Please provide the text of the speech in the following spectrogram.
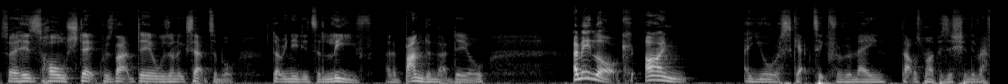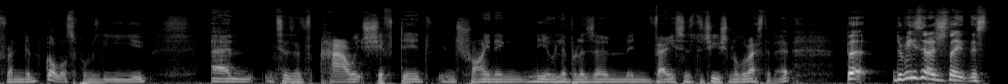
so his whole shtick was that deal was unacceptable, that we needed to leave and abandon that deal. I mean, look, I'm a Eurosceptic for Remain. That was my position in the referendum. Got lots of problems with the EU um, in terms of how it's shifted, enshrining neoliberalism in various institutions, all the rest of it. But the reason I just think this,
